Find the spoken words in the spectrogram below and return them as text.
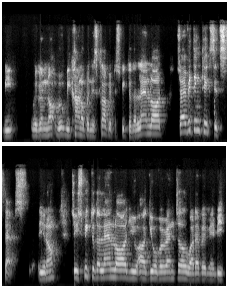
we we're gonna not we, we can't open this club. We have to speak to the landlord. So everything takes its steps, you know. So you speak to the landlord, you argue over rental, whatever it may be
